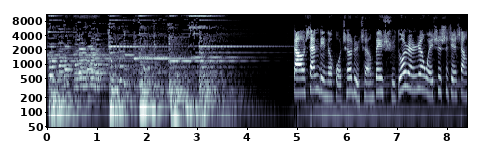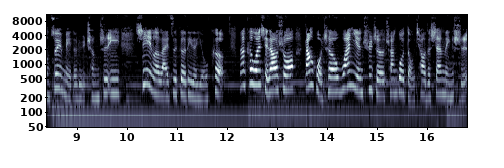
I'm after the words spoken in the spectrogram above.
Bye 到山顶的火车旅程被许多人认为是世界上最美的旅程之一，吸引了来自各地的游客。那课文写到说，当火车蜿蜒曲折穿过陡峭的山林时，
